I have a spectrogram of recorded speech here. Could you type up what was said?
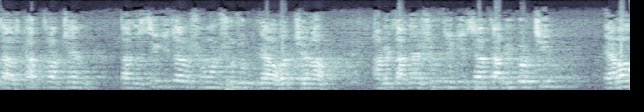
তার কাতরাচ্ছেন। তাদের চিকিৎসার সমান সুযোগ দেওয়া হচ্ছে না। আমি তাদের সুচিকিৎসার দাবি করছি। এবং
